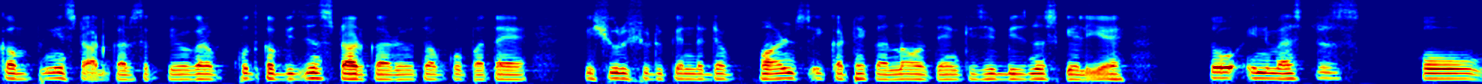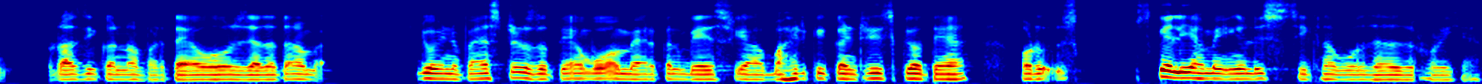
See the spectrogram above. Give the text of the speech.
कंपनी स्टार्ट कर सकते हो। अगर आप खुद का बिज़नेस स्टार्ट कर रहे हो तो आपको पता है कि शुरू शुरू के अंदर जब फंड्स इकट्ठे करना होते हैं किसी बिज़नेस के लिए तो इन्वेस्टर्स को राज़ी करना पड़ता है और ज़्यादातर जो इन्वेस्टर्स होते हैं वो अमेरिकन बेस्ड या बाहर की कंट्रीज़ के होते हैं और उस, उसके लिए हमें इंग्लिश सीखना बहुत ज़्यादा ज़रूरी है।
